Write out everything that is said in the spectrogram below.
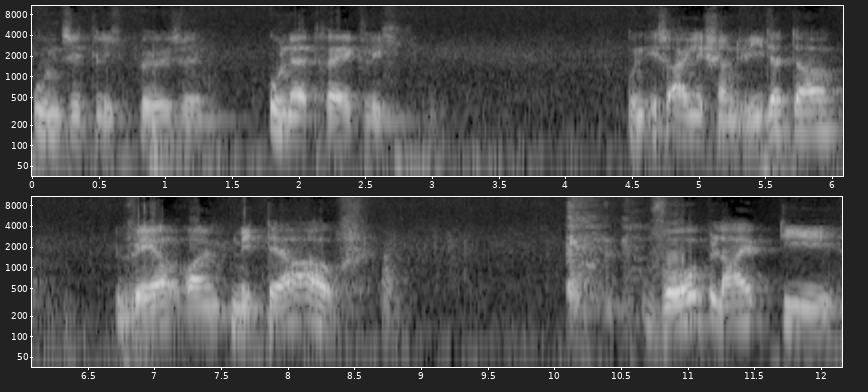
unsittlich, böse, unerträglich und ist eigentlich schon wieder da. Wer räumt mit der auf? Wo bleibt die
